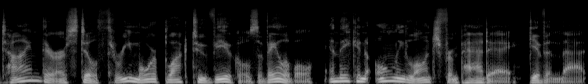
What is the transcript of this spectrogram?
time, there are still three more Block 2 vehicles available, and they can only launch from Pad A. Given that,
